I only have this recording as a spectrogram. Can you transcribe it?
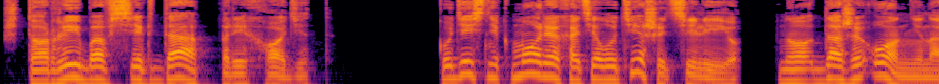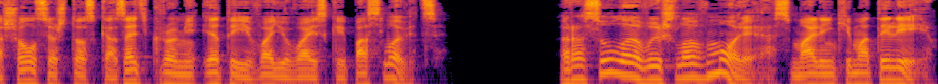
что рыба всегда приходит. Кудесник моря хотел утешить Селию, но даже он не нашелся, что сказать, кроме этой ваювайской пословицы. Расула вышла в море с маленьким ателеем,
